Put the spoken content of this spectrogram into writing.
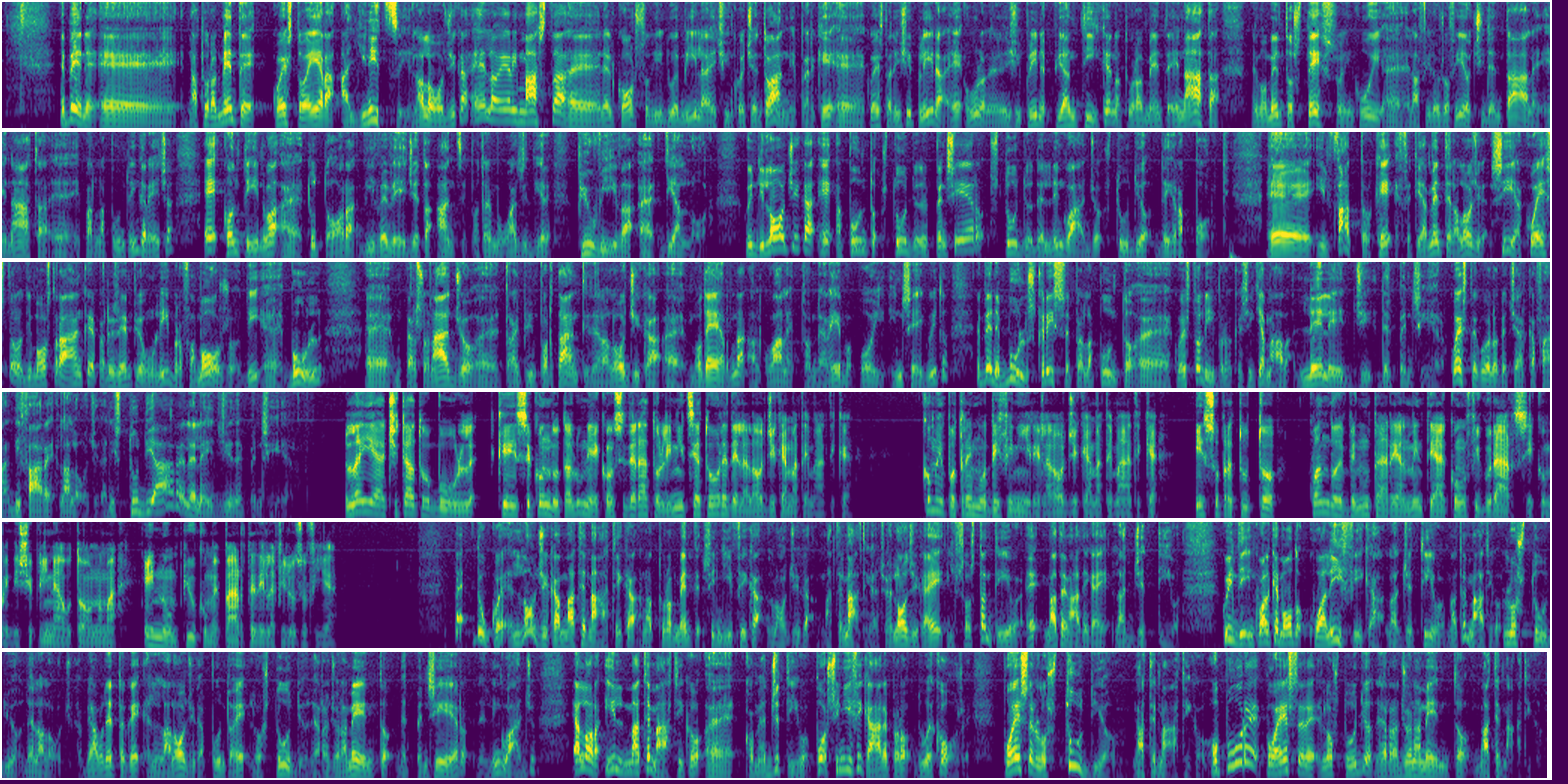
Ebbene, eh, naturalmente questo era agli inizi la logica e lo è rimasta eh, nel corso di 2500 anni, perché eh, questa disciplina è una delle discipline più antiche, naturalmente è nata nel momento stesso in cui eh, la filosofia occidentale è nata eh, per l'appunto in Grecia e continua eh, tuttora, vive e vegeta, anzi potremmo quasi dire più viva di allora. Quindi logica è appunto studio del pensiero, studio del linguaggio, studio dei rapporti. Il fatto che effettivamente la logica sia questo lo dimostra anche per esempio un libro famoso di eh, Bull, eh, un personaggio eh, tra i più importanti della logica eh, moderna, al quale torneremo poi in seguito. Ebbene Bull scrisse per l'appunto eh, questo libro che si chiamava Le leggi del pensiero. Questo è quello che cerca fa di fare la logica, di studiare le leggi del pensiero. Lei ha citato Bull, che secondo taluni è considerato l'iniziatore della logica matematica. Come potremmo definire la logica matematica e soprattutto quando è venuta realmente a configurarsi come disciplina autonoma e non più come parte della filosofia? Beh, dunque, logica matematica naturalmente significa logica matematica, cioè logica è il sostantivo e matematica è l'aggettivo. Quindi in qualche modo qualifica l'aggettivo matematico lo studio della logica. Abbiamo detto che la logica appunto è lo studio del ragionamento, del pensiero, del linguaggio e allora il matematico eh, come aggettivo può significare però due cose. Può essere lo studio matematico oppure può essere lo studio del ragionamento matematico.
